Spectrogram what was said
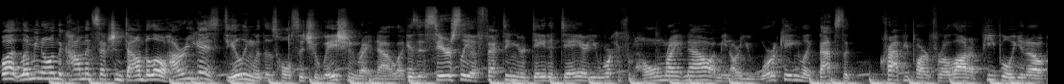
But let me know in the comment section down below, how are you guys dealing with this whole situation right now? Like, is it seriously affecting your day to day? Are you working from home right now? I mean, are you working? Like, that's the crappy part for a lot of people, you know?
